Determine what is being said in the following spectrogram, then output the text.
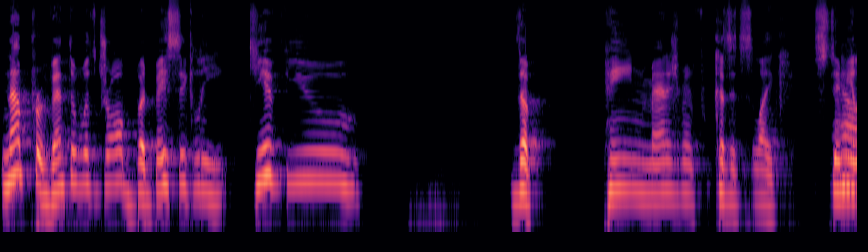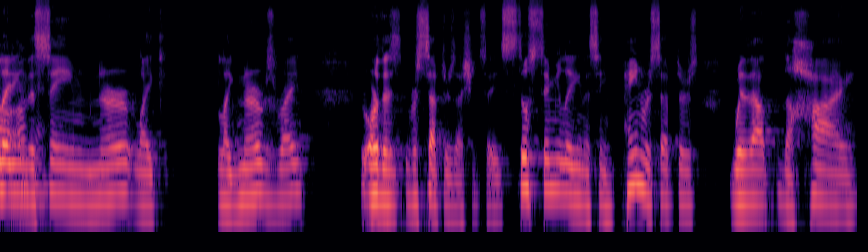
not prevent the withdrawal, but basically give you the pain management because it's like oh, stimulating the okay. same nerve, like like nerves, right? Or the receptors, I should say. It's still stimulating the same pain receptors without the high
